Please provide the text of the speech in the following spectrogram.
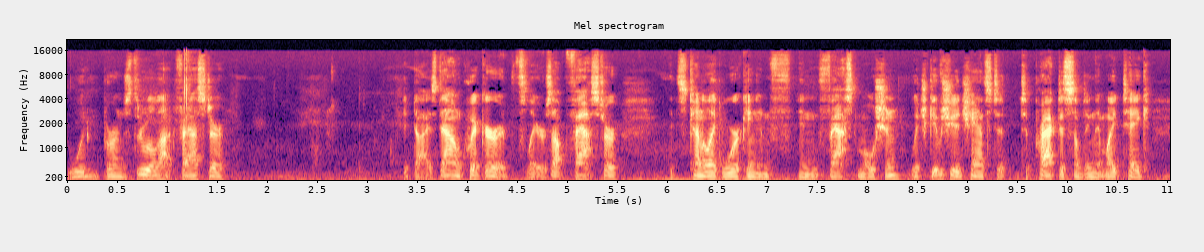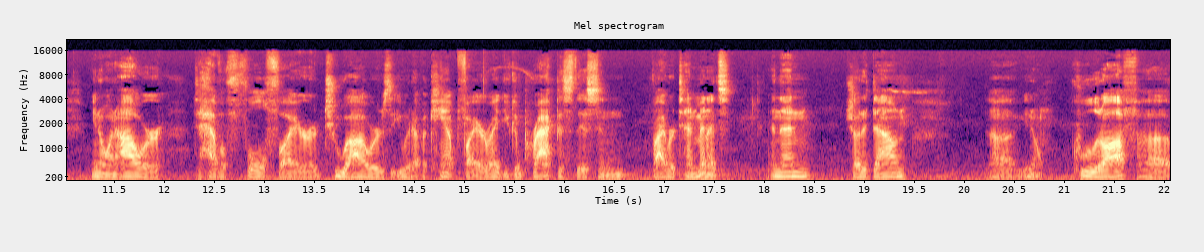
The wood burns through a lot faster. It dies down quicker, it flares up faster it's kind of like working in, in fast motion, which gives you a chance to, to practice something that might take, you know, an hour to have a full fire, two hours that you would have a campfire, right? You can practice this in five or ten minutes, and then shut it down, uh, you know, cool it off, uh,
